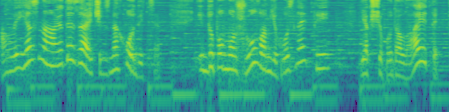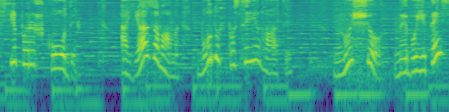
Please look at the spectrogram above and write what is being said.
Але я знаю, де зайчик знаходиться, і допоможу вам його знайти, якщо подолаєте всі перешкоди. А я за вами буду спостерігати. Ну що, не боїтесь?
